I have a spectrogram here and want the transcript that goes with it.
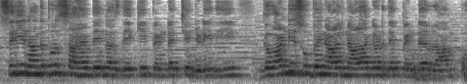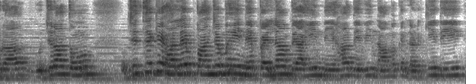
ਸ੍ਰੀ ਅਨੰਦਪੁਰ ਸਾਹਿਬ ਦੇ ਨਜ਼ਦੀਕੀ ਪਿੰਡ ਝਿੰਜੜੀ ਦੀ ਗਵਾਂਢੀ ਸੂਬੇ ਨਾਲ ਨਾਲਾਗੜ੍ਹ ਦੇ ਪਿੰਡ ਰਾਮਪੁਰਾ ਗੁਜਰਾ ਤੋਂ, ਜਿੱਥੇ ਕਿ ਹਾਲੇ 5 ਮਹੀਨੇ ਪਹਿਲਾਂ ਵਿਆਹੀ ਨੇਹਾ ਦੇਵੀ ਨਾਮਕ ਲੜਕੀ ਦੀ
